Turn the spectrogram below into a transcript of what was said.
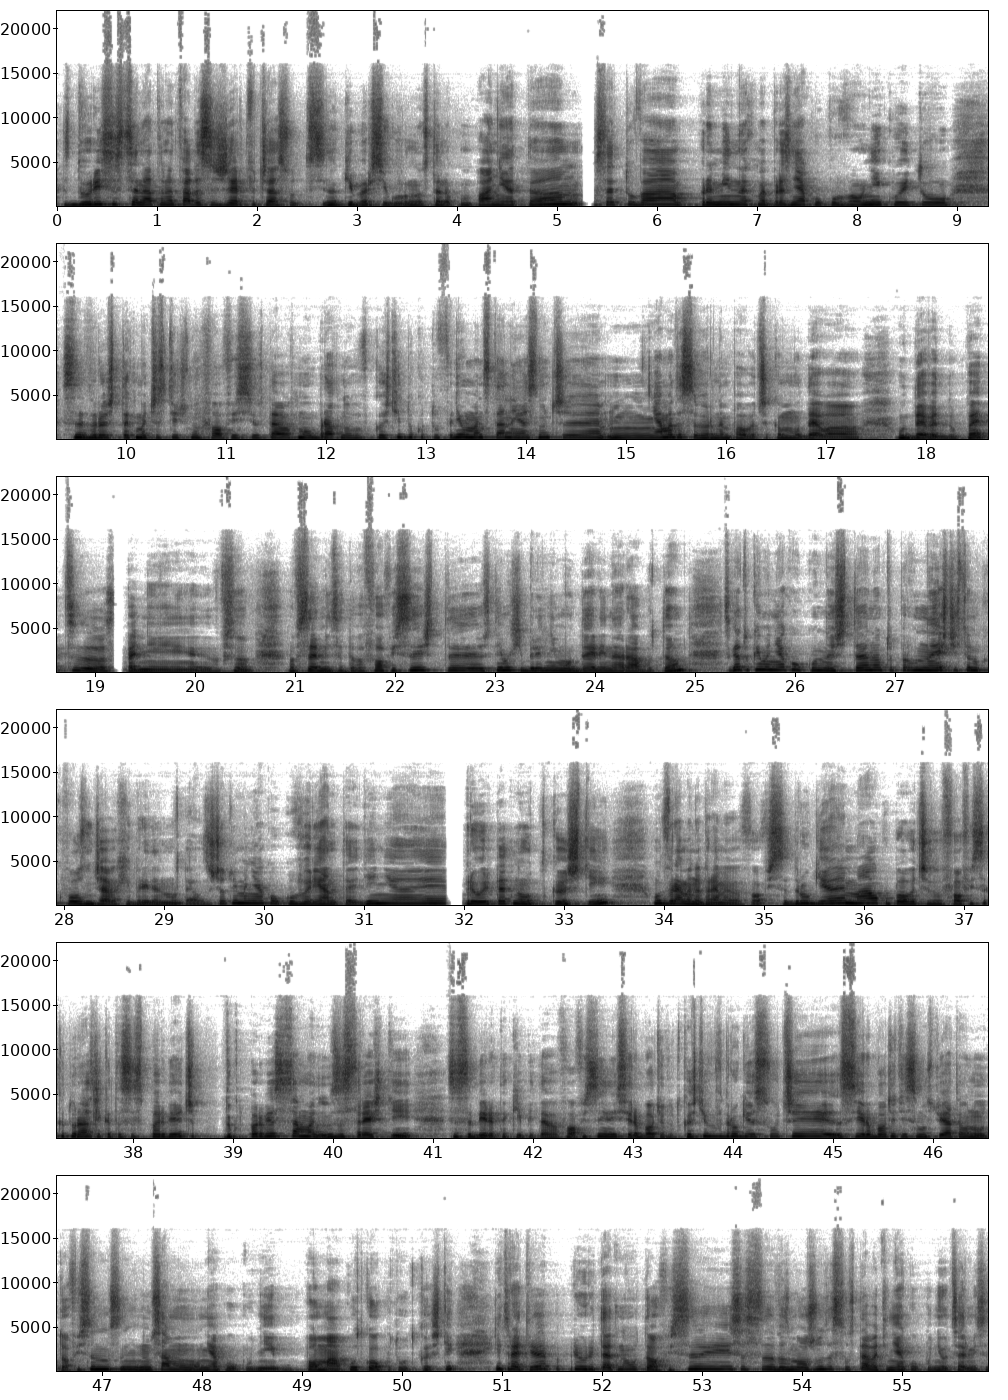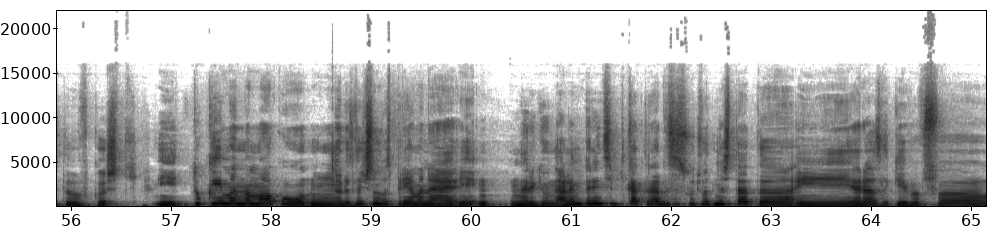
дори с цената на това да се жертва част от киберсигурността на компанията. След това преминахме през няколко вълни, които се връщахме частично в офис и оставахме обратно в къщи, докато в един момент стана ясно, че няма да се върнем повече към модела от 9 до 5, 5 дни в, в седмицата в офиса и ще, ще има хибридни модели на работа. Сега тук има няколко неща, но първо не е изчистено какво означава хибриден модел, защото има няколко варианта. Единия е приоритетно от къщи, от време на време в офиса. Другия е малко повече в офиса, като разликата с първия е, че докато първия са само за срещи се събират екипите в офиса и си работят от къщи, в другия случай си работят и самостоятелно от офиса, но само няколко дни по-малко, отколкото от къщи. И третия е приоритетно от офиса и с възможност да се остават и няколко дни от седмицата в къщи. И тук има едно малко различно възприемане и на регионален принцип, как трябва да се случват нещата и разлики в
